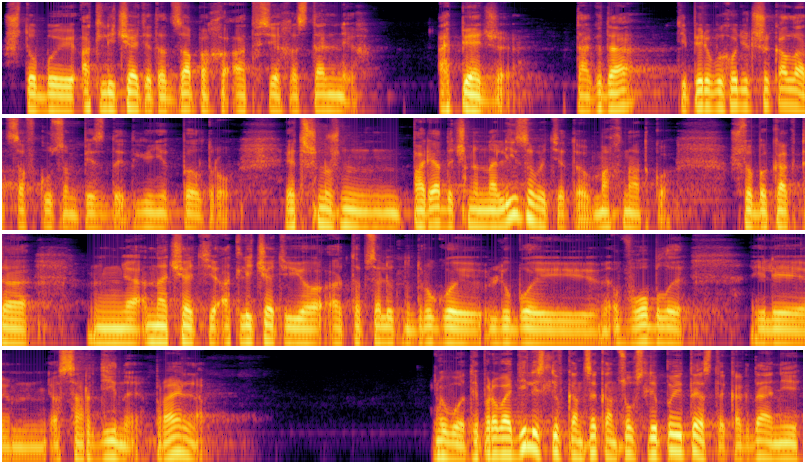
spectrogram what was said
чтобы отличать этот запах от всех остальных. Опять же, тогда теперь выходит шоколад со вкусом пизды Гвинет Пелтроу. Это ж нужно порядочно нализывать эту мохнатку, чтобы как-то начать отличать ее от абсолютно другой любой воблы или сардины, правильно? Вот. И проводились ли в конце концов слепые тесты, когда они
